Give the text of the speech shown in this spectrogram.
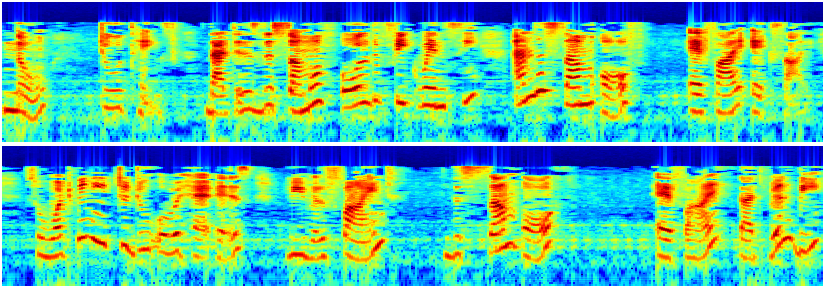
know two things. That is the sum of all the frequency and the sum of Fi Xi. So what we need to do over here is we will find the sum of Fi that will be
